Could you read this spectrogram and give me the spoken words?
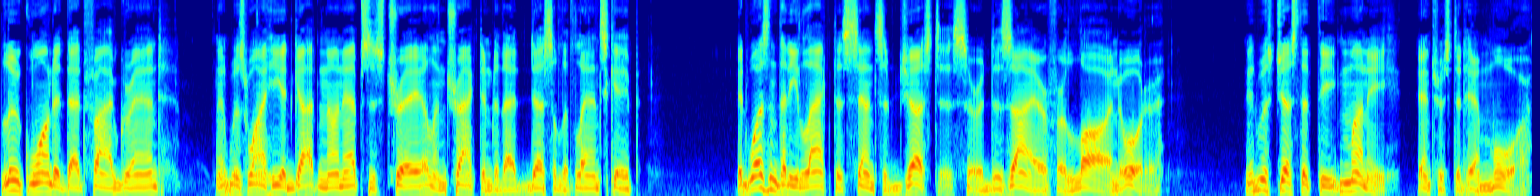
Luke wanted that five grand. It was why he had gotten on Epps's trail and tracked him to that desolate landscape. It wasn't that he lacked a sense of justice or a desire for law and order. It was just that the money interested him more.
